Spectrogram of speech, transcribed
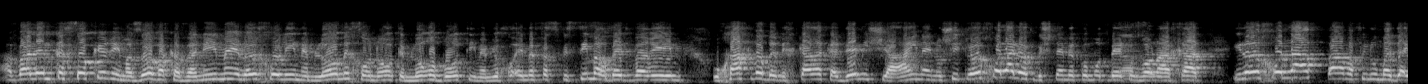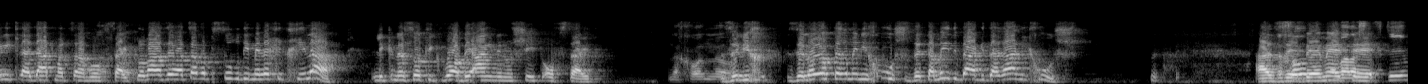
אבל הם כסוקרים, עזוב, הכוונים אה, לא יכולים, הם לא מכונות, הם לא רובוטים, הם, יכול, הם מפספסים הרבה דברים. הוכח כבר במחקר אקדמי שהעין האנושית לא יכולה להיות בשני מקומות בעת נכון. ובעונה אחת. היא לא יכולה אף פעם אפילו מדעית לדעת מצב אופסייד. נכון. כלומר, זה מצב אבסורדי מלכתחילה, לנסות לקבוע בעין אנושית אופסייד. נכון מאוד. זה, זה לא יותר מניחוש, זה תמיד בהגדרה ניחוש. אז נכון, באמת... אבל אה, השופטים,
